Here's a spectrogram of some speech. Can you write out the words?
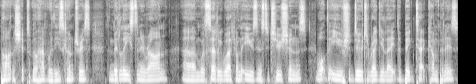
partnerships we'll have with these countries, the Middle East and Iran um, we'll certainly be working on the EU's institutions, what the EU should do to regulate the big tech companies,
